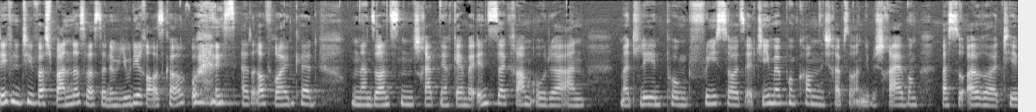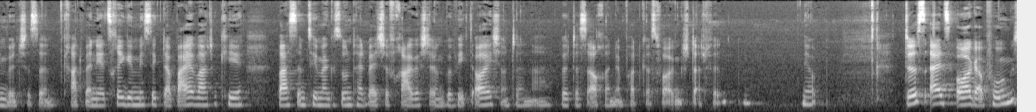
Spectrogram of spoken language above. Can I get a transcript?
definitiv was Spannendes, was dann im Juli rauskommt, wo ihr euch darauf freuen könnt. Und ansonsten schreibt mir auch gerne bei Instagram oder an madeleine.freesource.gmail.com. Ich schreibe es auch in die Beschreibung, was so eure Themenwünsche sind. Gerade wenn ihr jetzt regelmäßig dabei wart, okay, was im Thema Gesundheit, welche Fragestellung bewegt euch und dann äh, wird das auch in den Podcast-Folgen stattfinden. Ja das als Orga-Punkt.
